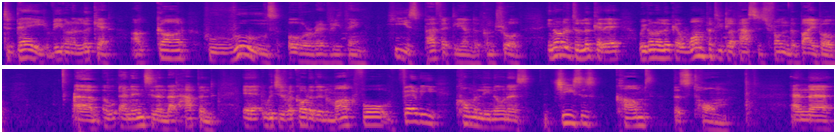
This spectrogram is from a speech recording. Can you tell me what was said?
Today, we're going to look at our God who rules over everything. He is perfectly under control. In order to look at it, we're going to look at one particular passage from the Bible, um, an incident that happened, uh, which is recorded in Mark 4, very commonly known as Jesus calms the storm. And uh,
